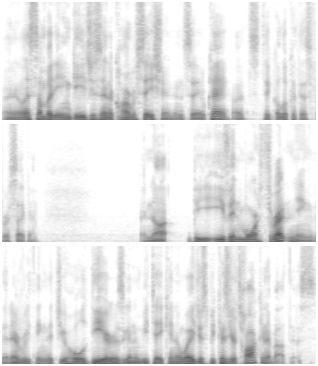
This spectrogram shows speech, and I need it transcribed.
And unless somebody engages in a conversation and say, okay, let's take a look at this for a second. And not be even more threatening that everything that you hold dear is going to be taken away just because you're talking about this.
